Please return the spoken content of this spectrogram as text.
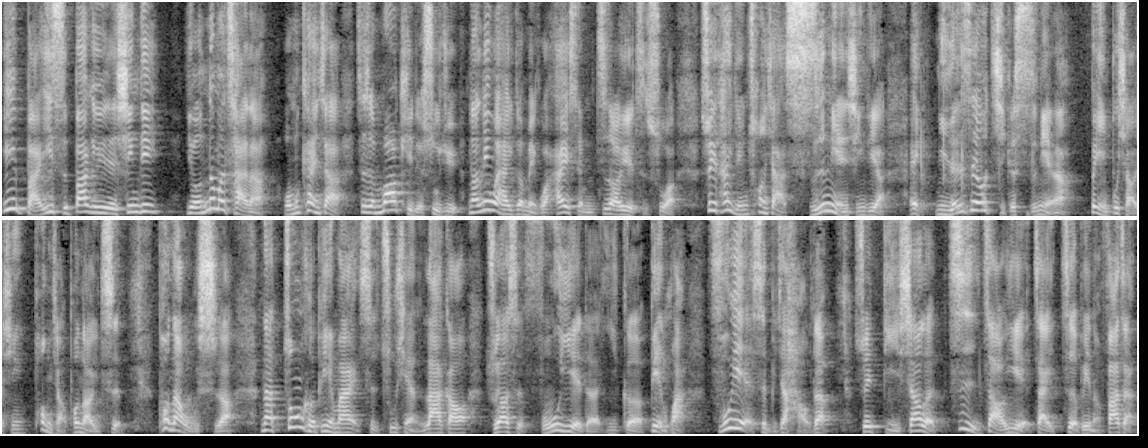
一百一十八个月的新低。有那么惨啊？我们看一下，这是 market 的数据。那另外还有一个美国 ISM 制造业指数啊，所以它已经创下十年新低啊！哎，你人生有几个十年啊？被你不小心碰巧碰到一次，碰到五十啊！那综合 PMI 是出现拉高，主要是服务业的一个变化，服务业是比较好的，所以抵消了制造业在这边的发展。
